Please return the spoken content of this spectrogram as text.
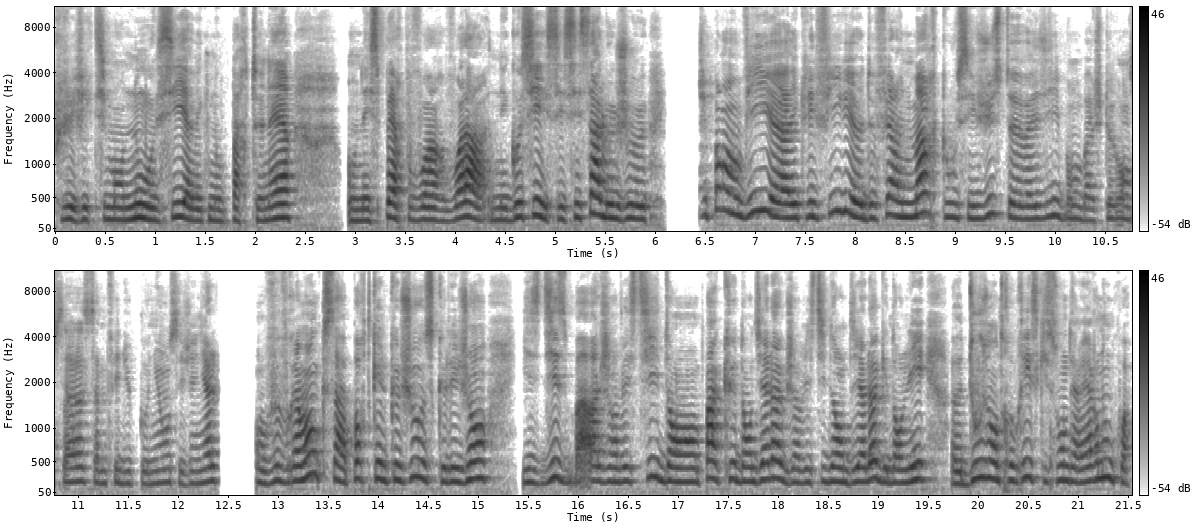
plus effectivement nous aussi, avec nos partenaires, on espère pouvoir, voilà, négocier. C'est ça le jeu. J'ai pas envie, euh, avec les filles, euh, de faire une marque où c'est juste, euh, vas-y, bon, bah, je te vends ça, ça me fait du pognon, c'est génial. On veut vraiment que ça apporte quelque chose, que les gens, ils se disent, bah, j'investis dans, pas que dans Dialogue, j'investis dans Dialogue et dans les 12 entreprises qui sont derrière nous, quoi.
